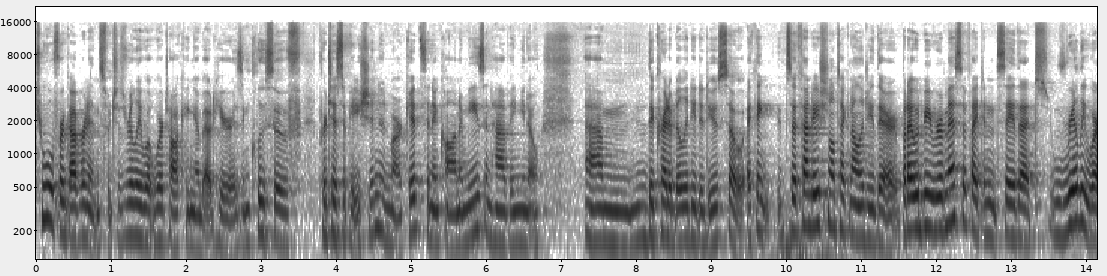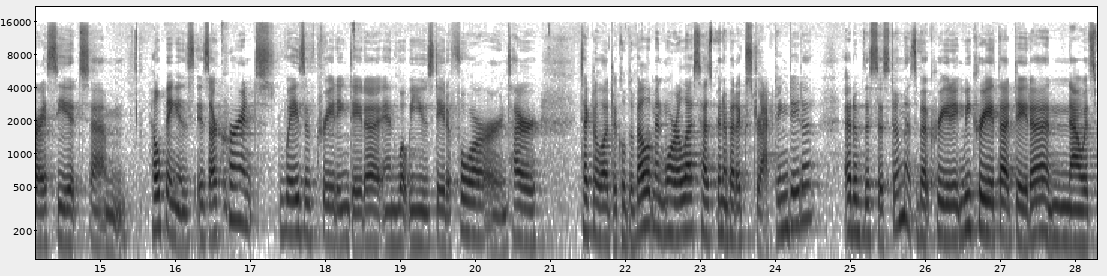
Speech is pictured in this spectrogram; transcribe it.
tool for governance, which is really what we're talking about here, is inclusive participation in markets and economies and having, you know, um, the credibility to do so. I think it's a foundational technology there, but I would be remiss if I didn't say that really where I see it um, helping is, is our current ways of creating data and what we use data for, our entire technological development more or less has been about extracting data out of the system. It's about creating, we create that data and now it's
